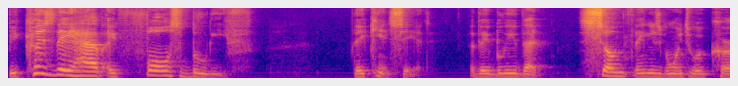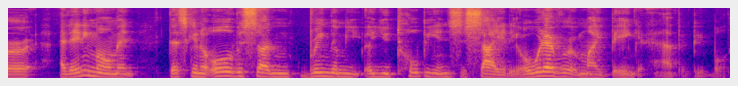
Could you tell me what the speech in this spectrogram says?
because they have a false belief, they can't see it. They believe that something is going to occur at any moment that's going to all of a sudden bring them a utopian society or whatever it might be going to happen people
